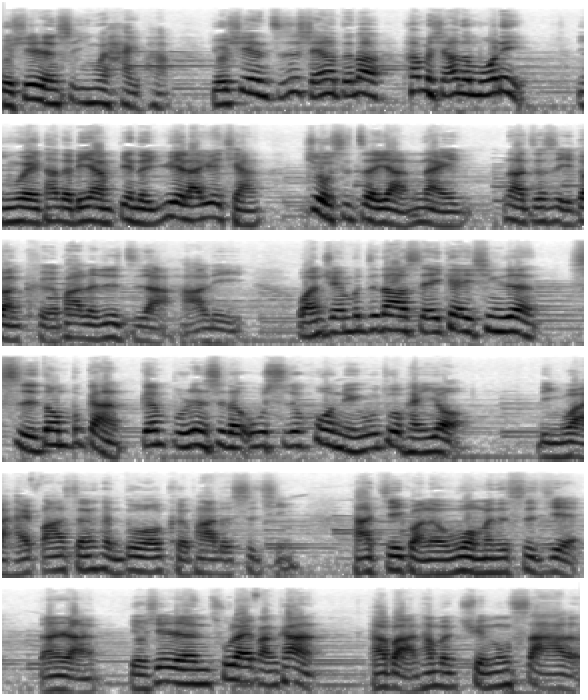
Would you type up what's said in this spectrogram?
有些人是因为害怕，有些人只是想要得到他们想要的魔力。因为他的力量变得越来越强，就是这样。那那真是一段可怕的日子啊！哈利完全不知道谁可以信任，始终不敢跟不认识的巫师或女巫做朋友。另外还发生很多可怕的事情。他接管了我们的世界，当然有些人出来反抗。他把他们全都杀了，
